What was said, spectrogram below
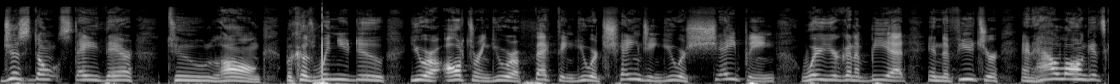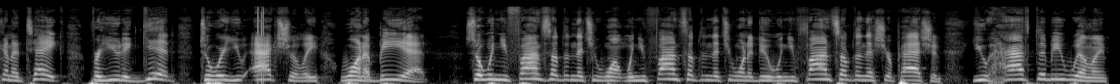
Just don't stay there too long because when you do, you are altering, you are affecting, you are changing, you are shaping where you're going to be at in the future and how long it's going to take for you to get to where you actually want to be at. So when you find something that you want, when you find something that you want to do, when you find something that's your passion, you have to be willing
